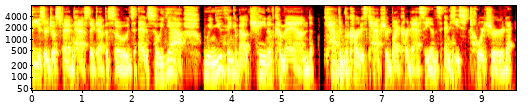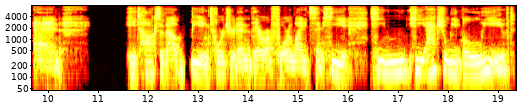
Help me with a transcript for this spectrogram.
these are just fantastic episodes. And so, yeah, when you think about Chain of Command, Captain Picard is captured by Cardassians and he's tortured. And he talks about being tortured and there are four lights and he he he actually believed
